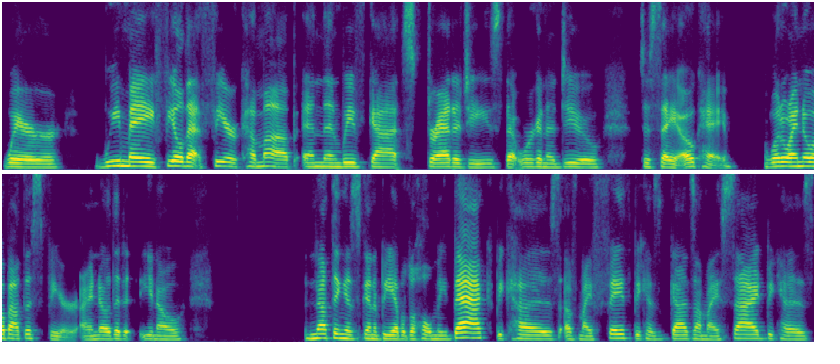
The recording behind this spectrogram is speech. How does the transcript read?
where we may feel that fear come up and then we've got strategies that we're going to do to say okay what do i know about this fear? I know that you know nothing is going to be able to hold me back because of my faith because god's on my side because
